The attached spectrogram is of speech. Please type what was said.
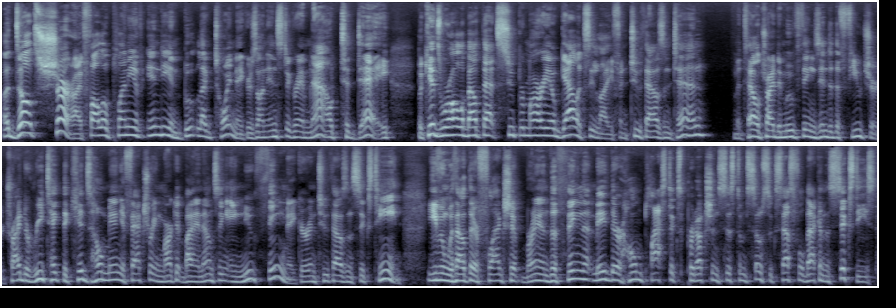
Adults, sure, I follow plenty of indie and bootleg toy makers on Instagram now, today, but kids were all about that Super Mario Galaxy life in 2010. Mattel tried to move things into the future, tried to retake the kids' home manufacturing market by announcing a new Thing Maker in 2016. Even without their flagship brand, the thing that made their home plastics production system so successful back in the 60s,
